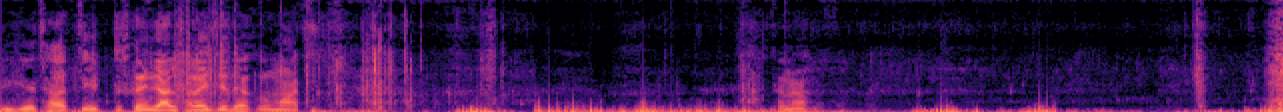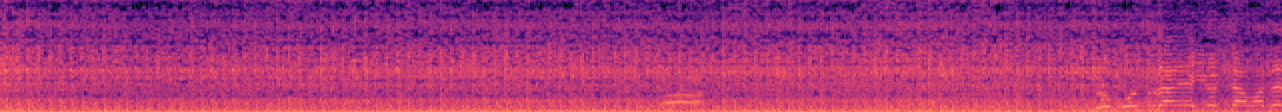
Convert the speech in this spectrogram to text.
দিকে ছাড়াচ্ছে, একটুখানি জাল ছাড়াইছে, দেখো মাছ। না? বন্ধুরা, এই হচ্ছে আমাদের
